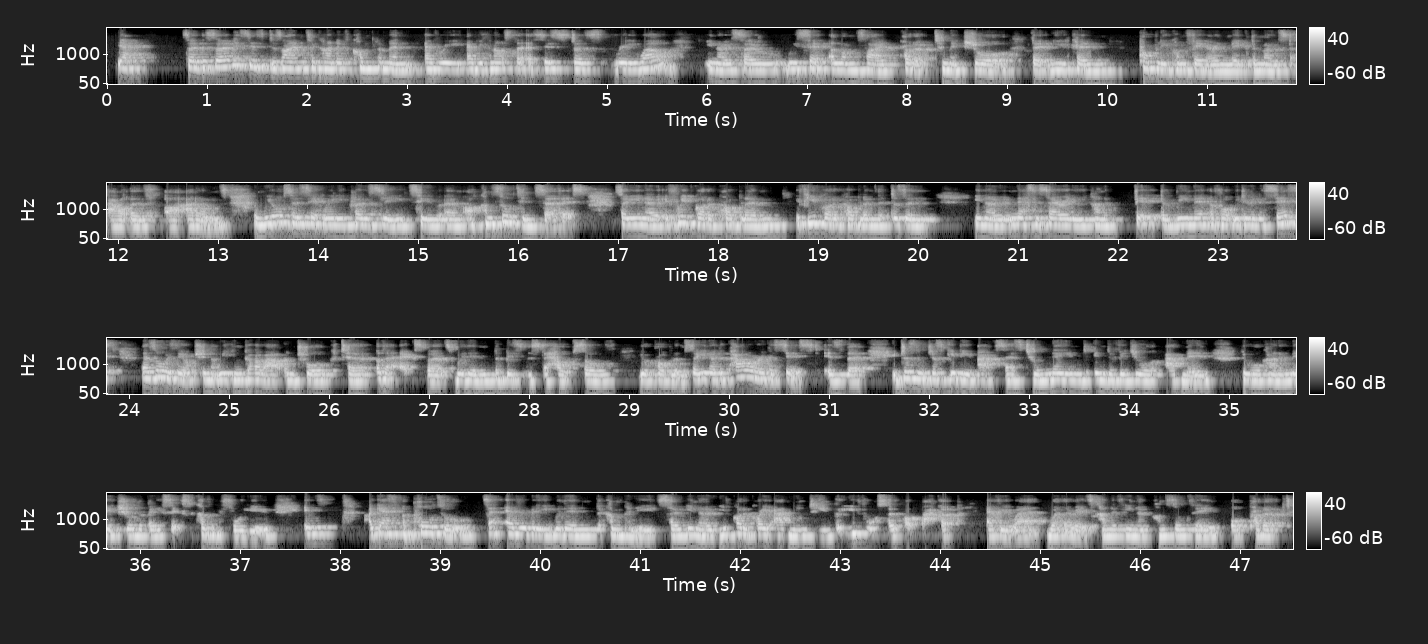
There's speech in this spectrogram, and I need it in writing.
Yeah. So the service is designed to kind of complement every everything else that Assist does really well. You know, so we sit alongside product to make sure that you can properly configure and make the most out of our add-ons. And we also sit really closely to um, our consulting service. So, you know, if we've got a problem, if you've got a problem that doesn't, you know, necessarily kind of fit the remit of what we do in Assist, there's always the option that we can go out and talk to other experts within the business to help solve your problem. So, you know, the power of Assist is that it doesn't just give you access to a named individual admin who will kind of make sure the basics are covered for you. It's, I guess, a portal to everybody within the company. So, you know, you've got a great admin team, but you've also got backup everywhere, whether it's kind of, you know, consulting or product.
